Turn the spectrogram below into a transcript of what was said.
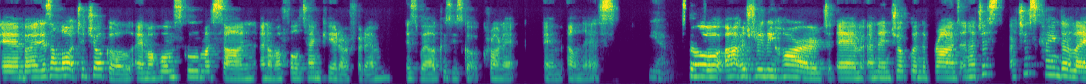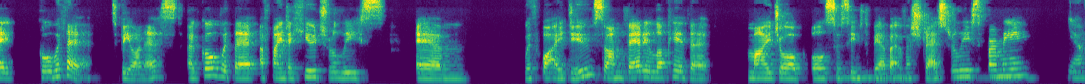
Um, but it is a lot to juggle. Um, I homeschool my son and I'm a full-time carer for him as well because he's got a chronic um, illness. Yeah. So that is really hard. Um, and then juggling the brand. And I just I just kind of like go with it, to be honest. I go with it. I find a huge release um with what I do. So I'm very lucky that my job also seems to be a bit of a stress release for me, Yeah.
